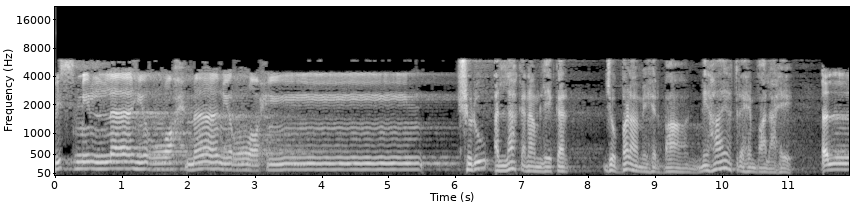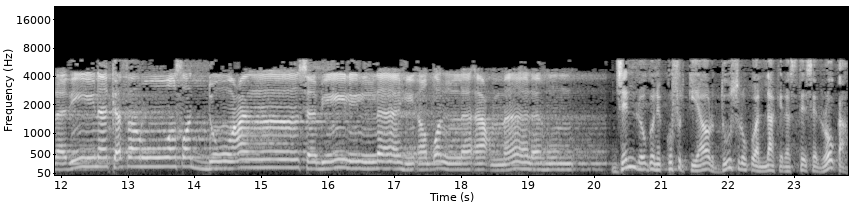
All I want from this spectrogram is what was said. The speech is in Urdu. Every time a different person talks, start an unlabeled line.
بسم اللہ الرحمن الرحیم شروع اللہ کا نام لے کر جو بڑا مہربان نہایت رحم والا ہے
وصدوا عن اضل
جن لوگوں نے کفر کیا اور دوسروں کو اللہ کے رستے سے روکا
